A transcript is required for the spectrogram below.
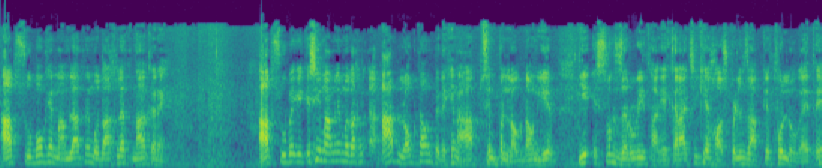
آپ صوبوں کے معاملات میں مداخلت نہ کریں۔ آپ صوبے کے کسی معاملے میں آپ لاک ڈاؤن پہ دیکھیں نا، آپ سمپل لاک ڈاؤن یہ یہ اس وقت ضروری تھا کہ کراچی کے ہاسپٹلز آپ کے فل ہو گئے تھے۔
